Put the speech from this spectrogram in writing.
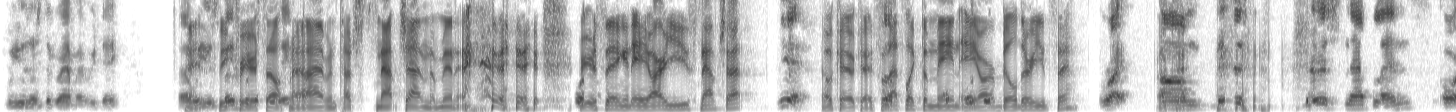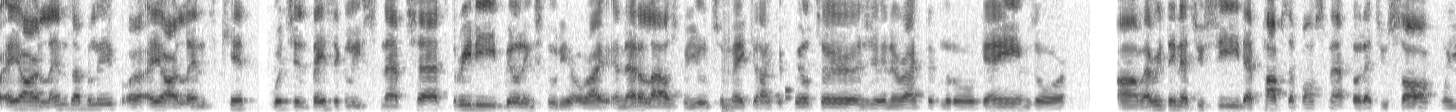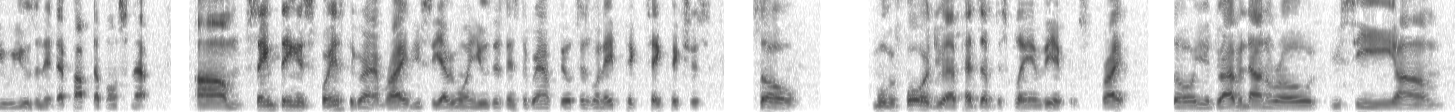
We use Instagram every day. Uh, we Hey, use speak for yourself, man. I haven't touched Snapchat in a minute. but you're saying in AR you use Snapchat? Yeah, Okay, okay. So So- that's like the main AR builder, you'd say? right. Okay. Um, there is there is Snap Lens or AR Lens, I believe, or AR Lens Kit, which is basically Snapchat's 3D building studio, right? And that allows for you to make like your filters, your interactive little games, or um, everything that you see that pops up on Snap or that you saw when you were using it that popped up on Snap. Um, same thing is for Instagram, right? You see everyone uses Instagram filters when they pick take pictures. So moving forward, you have heads up display in vehicles, right? So you're driving down the road, you see um,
